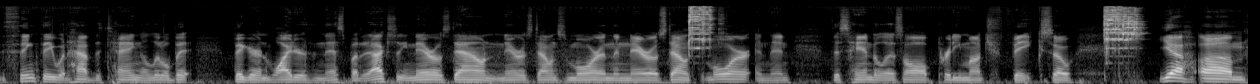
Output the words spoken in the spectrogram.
think they would have the tang a little bit bigger and wider than this, but it actually narrows down, narrows down some more, and then narrows down some more, and then this handle is all pretty much fake. So yeah, um,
